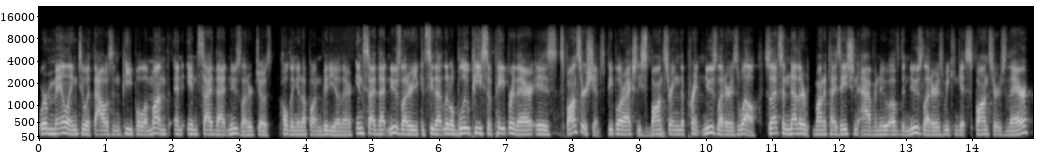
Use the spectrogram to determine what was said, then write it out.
we're mailing to a thousand people a month, and inside that newsletter, Joe's holding it up on video there inside that newsletter, you can see that little blue piece of paper there is sponsorships. People are actually mm-hmm. sponsoring the print newsletter as well. So that's another monetization avenue of the newsletter is we can get sponsors there.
